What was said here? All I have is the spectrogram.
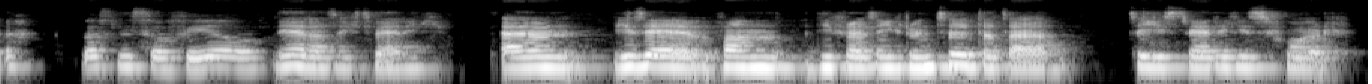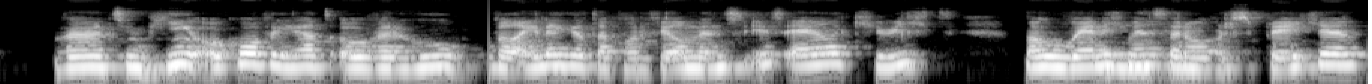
dat is niet zoveel. Ja, dat is echt weinig. Ehm, je zei van die fruit en groenten dat dat tegenstrijdig is voor... We hebben het in het begin ook over gehad, over hoe belangrijk dat dat voor veel mensen is, eigenlijk, gewicht. Maar hoe weinig mensen daarover spreken.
